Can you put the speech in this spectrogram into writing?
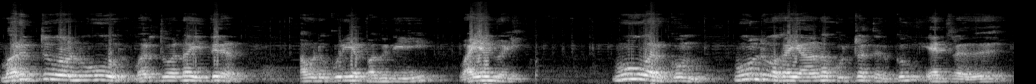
மருத்துவன் ஊர் மருத்துவன்னா இந்திரன். அவனுக்குரிய பகுதி வயல்வெளி. மூவர்க்கும் மூன்று வகையான குற்றத்திற்கும் ஏற்றது.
